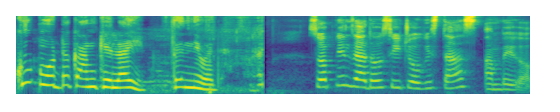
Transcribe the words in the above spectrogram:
खूप मोठं काम केलं आहे. धन्यवाद. स्वप्नील जाधव सी चोवीस तास आंबेगाव.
